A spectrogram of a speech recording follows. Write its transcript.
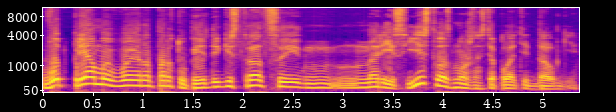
Вот прямо в аэропорту перед регистрацией на рейс есть возможность оплатить долги?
